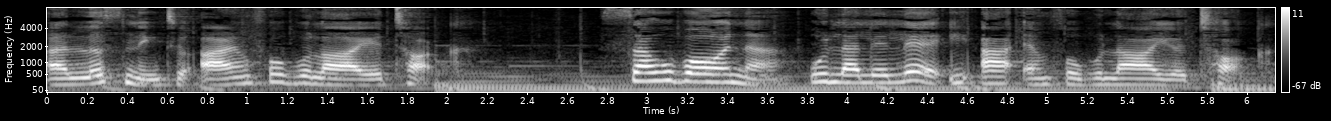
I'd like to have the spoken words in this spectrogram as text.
are listening to I Am for Bulawayo Talk. Sawubona, ulalele i Am for Bulawayo Talk.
